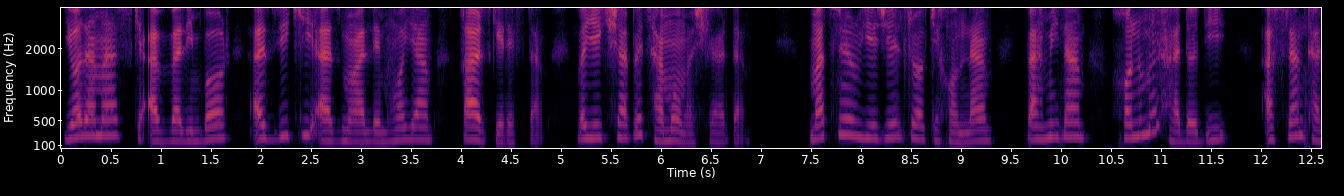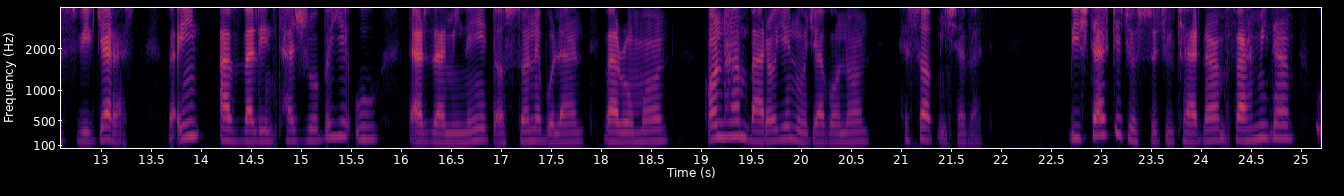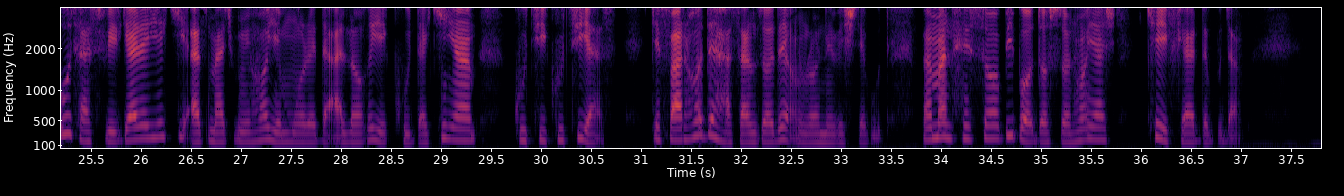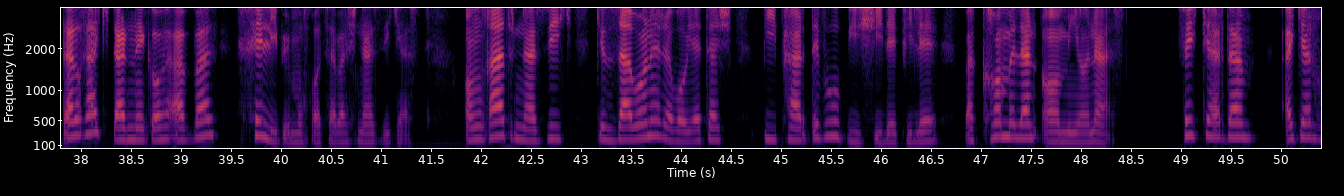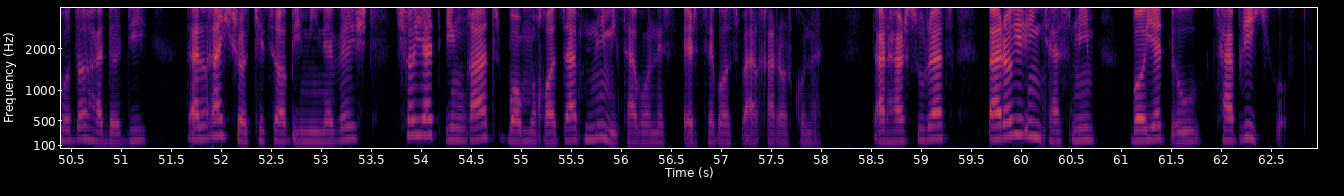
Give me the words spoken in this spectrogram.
یادم است که اولین بار از یکی از معلمهایم قرض گرفتم و یک شبه تمامش کردم. متن روی جلد را که خواندم فهمیدم خانم هدادی اصلا تصویرگر است و این اولین تجربه او در زمینه داستان بلند و رمان آن هم برای نوجوانان حساب می شود. بیشتر که جستجو کردم فهمیدم او تصویرگر یکی از مجموعه های مورد علاقه کودکی هم کوتی کوتی است که فرهاد حسنزاده آن را نوشته بود و من حسابی با داستانهایش کیف کرده بودم. دلغک در نگاه اول خیلی به مخاطبش نزدیک است. آنقدر نزدیک که زبان روایتش بی پرده و بی شیله پیله و کاملا آمیانه است. فکر کردم اگر هدا هدادی دلغک را کتابی می نوشت شاید اینقدر با مخاطب نمی توانست ارتباط برقرار کند. در هر صورت برای این تصمیم باید به او تبریک گفت.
